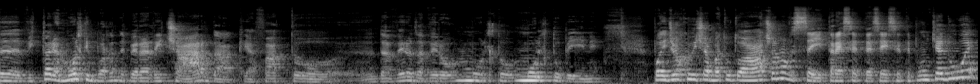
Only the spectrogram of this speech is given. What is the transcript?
eh, vittoria molto importante per Ricciarda che ha fatto eh, davvero davvero molto molto bene. Poi Djokovic ha battuto Achanov 6-3, 7-6, 7 punti a 2.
